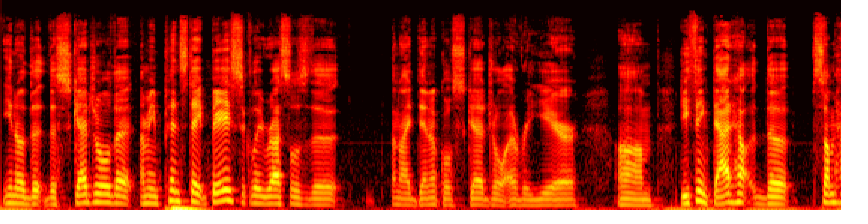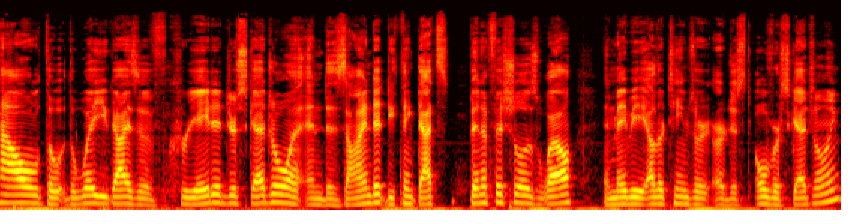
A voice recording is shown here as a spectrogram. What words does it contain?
you know the the schedule that I mean Penn State basically wrestles the an identical schedule every year. Um, do you think that hel- the somehow the the way you guys have created your schedule and, and designed it, do you think that's beneficial as well? And maybe other teams are, are just over scheduling.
